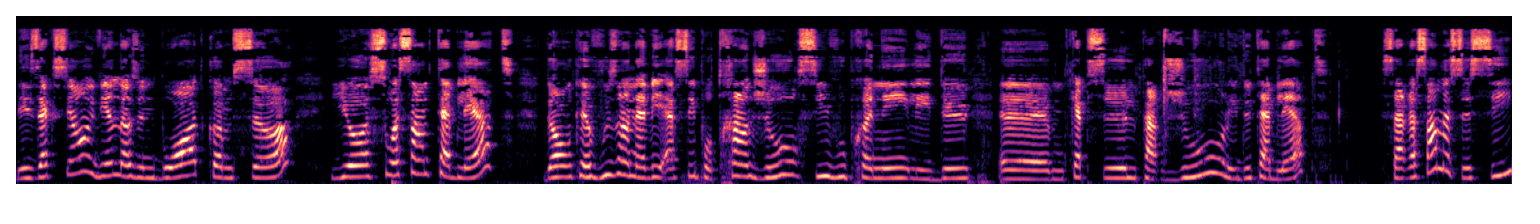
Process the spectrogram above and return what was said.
Les actions viennent dans une boîte comme ça. Il y a 60 tablettes. Donc, vous en avez assez pour 30 jours si vous prenez les deux euh, capsules par jour, les deux tablettes. Ça ressemble à ceci.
